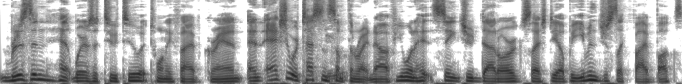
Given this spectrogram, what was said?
Risdon wears a tutu at 25 grand. And actually, we're testing something right now. If you want to hit stjude.org slash DLP, even just like five bucks,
